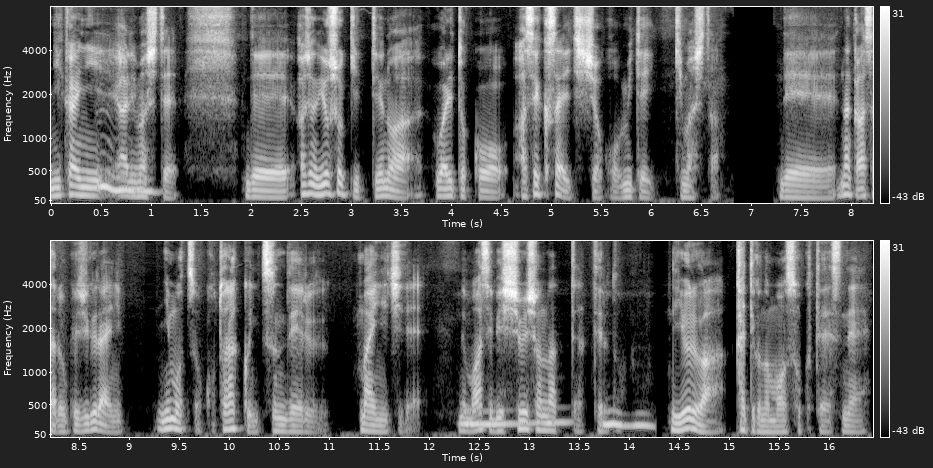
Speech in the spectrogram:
2階にありまして、うん、で私の幼少期っていうのは割とこう汗臭い父をこう見てきました。でなんか朝6時ぐらいに荷物をこうトラックに積んでいる毎日で。でも汗びっしょびしょになってやってると、で夜は帰ってくるのも遅くてですね。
